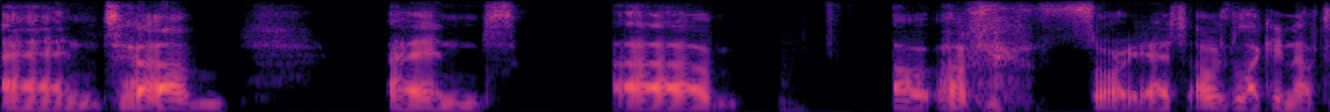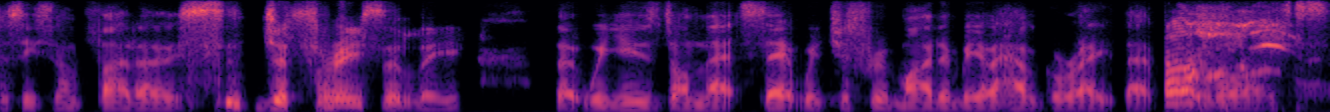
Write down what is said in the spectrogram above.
and um, and um, oh, oh, sorry, Ash, I was lucky enough to see some photos just recently that were used on that set, which just reminded me of how great that play Oh. was.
